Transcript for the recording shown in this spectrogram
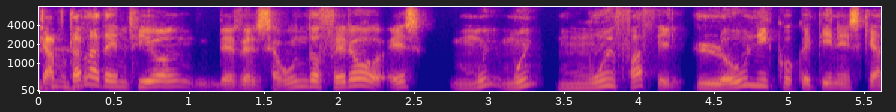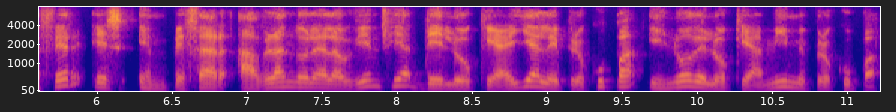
captar la atención desde el segundo cero es muy, muy, muy fácil. Lo único que tienes que hacer es empezar hablándole a la audiencia de lo que a ella le preocupa y no de lo que a mí me preocupa.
